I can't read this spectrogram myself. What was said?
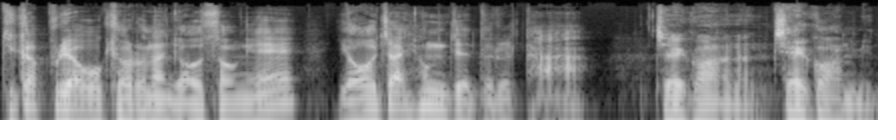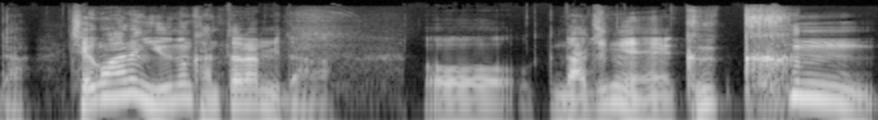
디카프리오하고 결혼한 여성의 여자 형제들을 다 제거하는 제거합니다. 제거하는 이유는 간단합니다. 어 나중에 그 큰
